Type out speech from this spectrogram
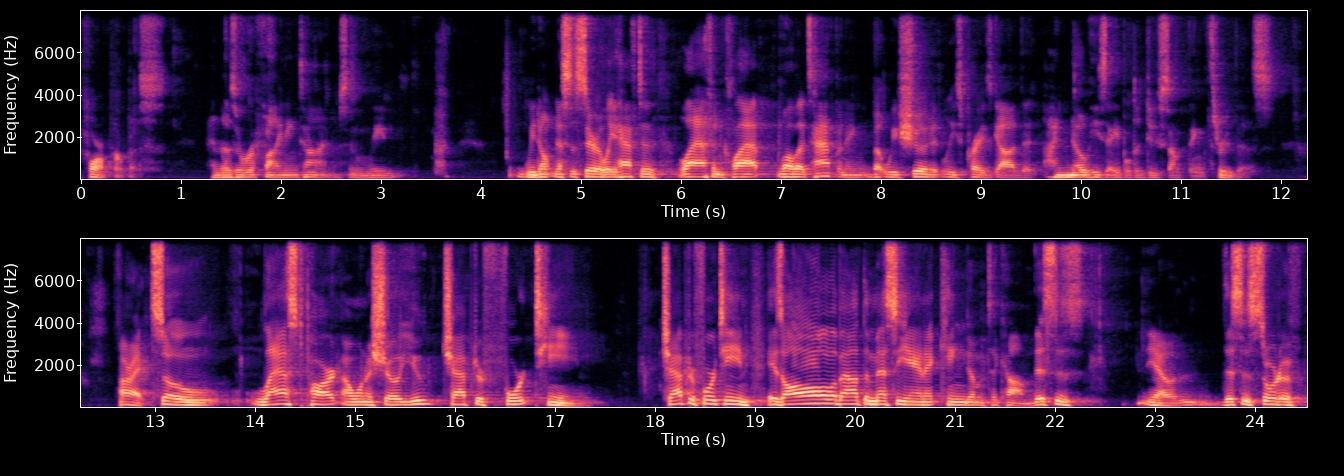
for a purpose. And those are refining times. And we, we don't necessarily have to laugh and clap while that's happening, but we should at least praise God that I know He's able to do something through this. All right, so last part I want to show you, chapter 14. Chapter 14 is all about the messianic kingdom to come. This is, you know, this is sort of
